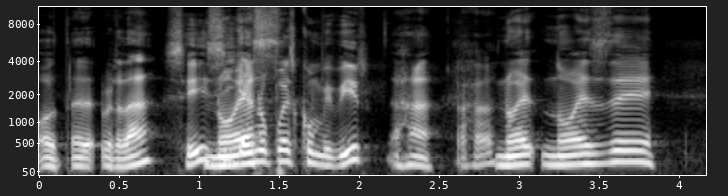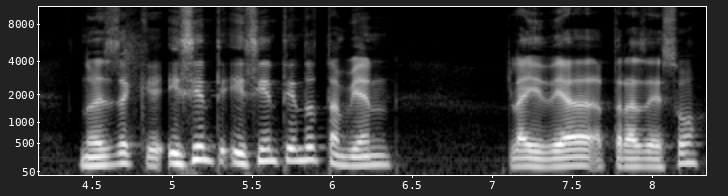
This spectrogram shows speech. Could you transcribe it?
o, eh, ¿Verdad? Sí, sí, No ya es- no puedes convivir. Ajá. Ajá. No es, no es de. No es de que. Y sí, y sí entiendo también la idea atrás de eso.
